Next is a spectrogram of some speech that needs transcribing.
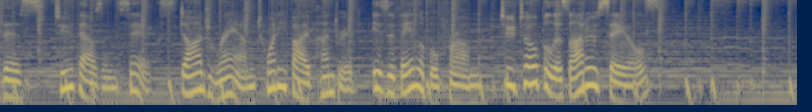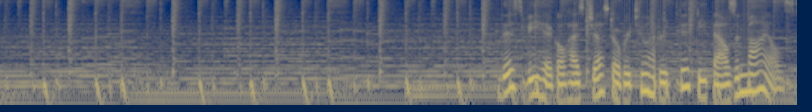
This 2006 Dodge Ram 2500 is available from Teutopolis Auto Sales. This vehicle has just over 250,000 miles.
